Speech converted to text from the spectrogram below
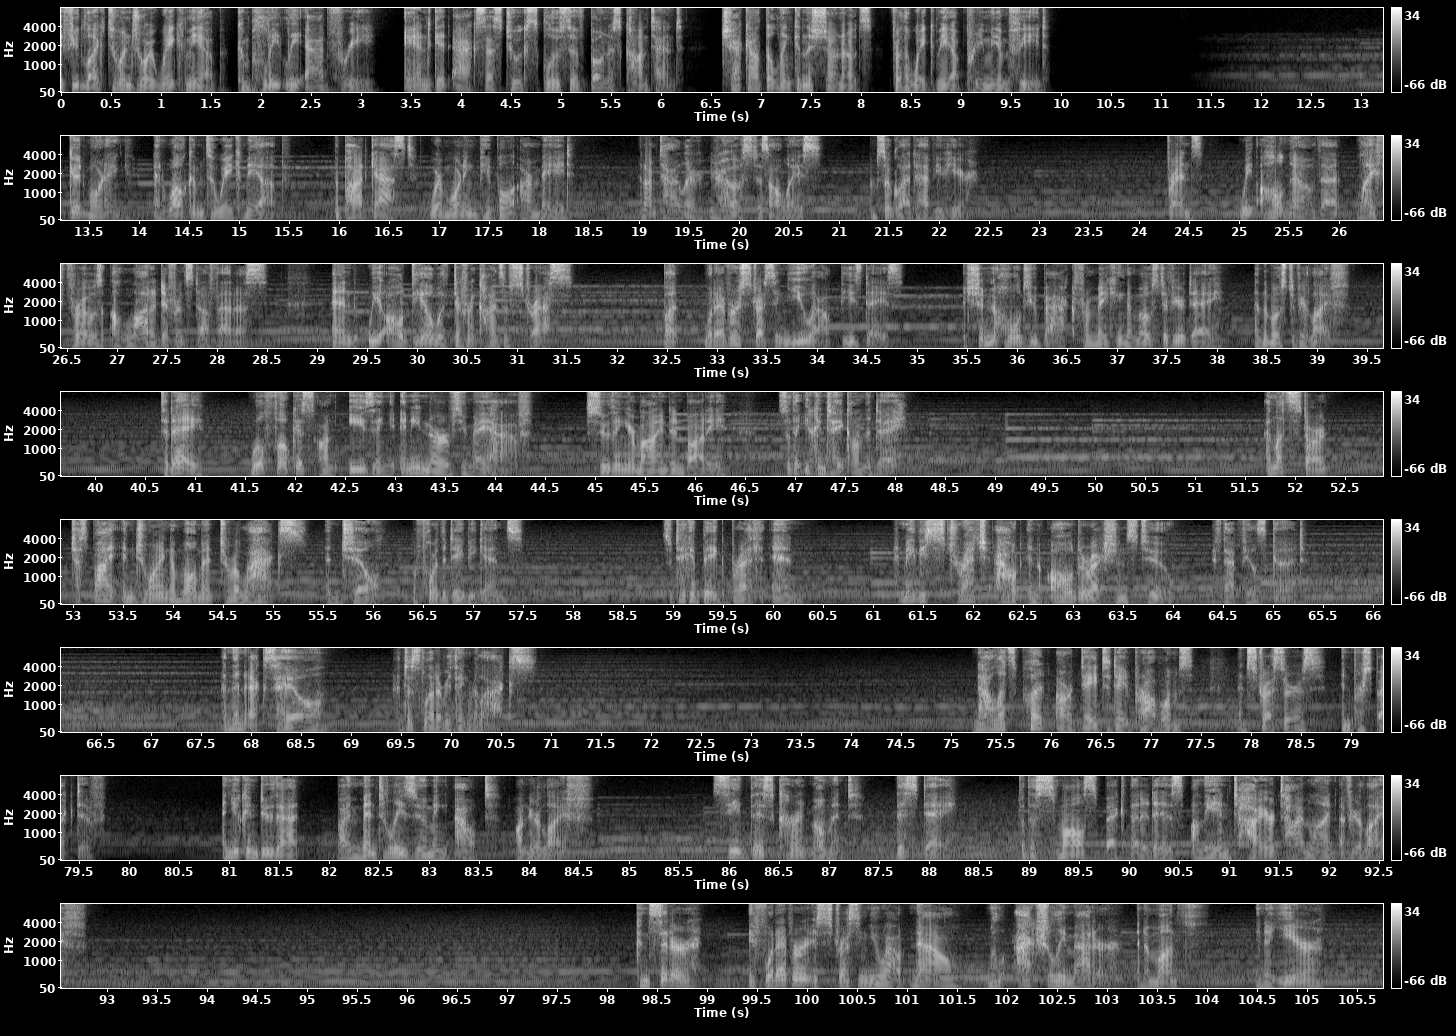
If you'd like to enjoy Wake Me Up completely ad free and get access to exclusive bonus content, check out the link in the show notes for the Wake Me Up premium feed. Good morning, and welcome to Wake Me Up, the podcast where morning people are made. And I'm Tyler, your host, as always. I'm so glad to have you here. Friends, we all know that life throws a lot of different stuff at us, and we all deal with different kinds of stress. But whatever is stressing you out these days, it shouldn't hold you back from making the most of your day and the most of your life. Today, we'll focus on easing any nerves you may have, soothing your mind and body so that you can take on the day. And let's start just by enjoying a moment to relax and chill before the day begins. So take a big breath in and maybe stretch out in all directions too, if that feels good. And then exhale and just let everything relax. Now let's put our day to day problems and stressors in perspective. And you can do that by mentally zooming out on your life. See this current moment, this day, for the small speck that it is on the entire timeline of your life. Consider if whatever is stressing you out now will actually matter in a month, in a year,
